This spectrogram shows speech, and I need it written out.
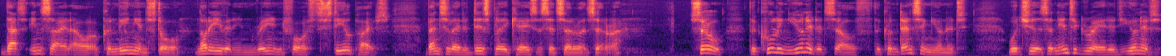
that inside our convenience store, not even in reinforced steel pipes, ventilated display cases, etc. etc. So, the cooling unit itself, the condensing unit, which is an integrated unit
